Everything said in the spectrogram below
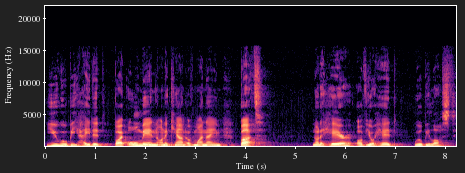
You will be hated by all men on account of my name, but not a hair of your head will be lost.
